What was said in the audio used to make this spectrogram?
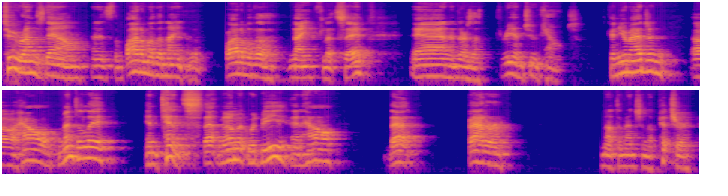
two runs down, and it's the bottom of the ninth, the bottom of the ninth, let's say, and there's a three and two count. Can you imagine uh, how mentally intense that moment would be, and how that batter, not to mention the pitcher,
